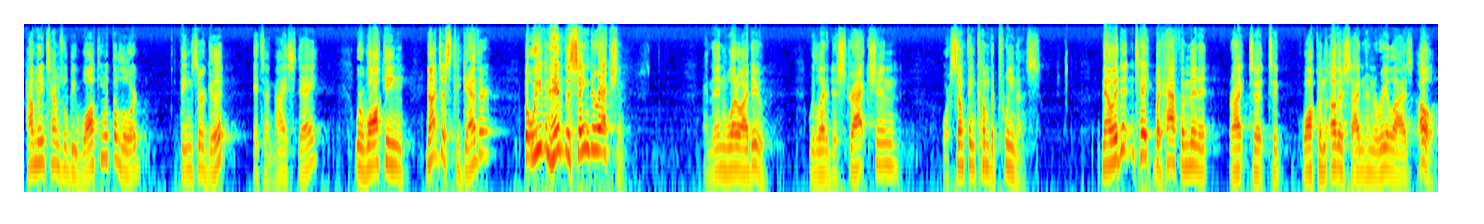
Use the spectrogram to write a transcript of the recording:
How many times we'll be walking with the Lord, things are good, it's a nice day. We're walking not just together, but we even head the same direction. And then what do I do? We let a distraction or something come between us. Now, it didn't take but half a minute, right, to, to walk on the other side and him to realize, oh,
